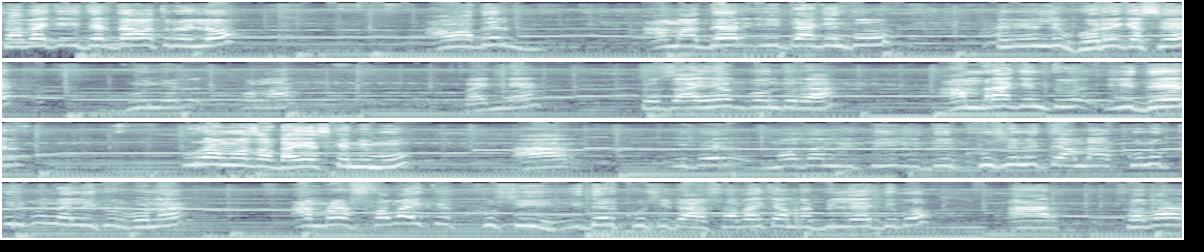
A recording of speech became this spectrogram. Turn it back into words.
সবাইকে ঈদের দাওয়াত রইল। আমাদের আমাদের ইটা কিন্তু ফাইনালি ভরে গেছে বুনের খোলা বাইক না? তো যাই হোক বন্ধুরা, আমরা কিন্তু ঈদের পুরা মজাটাই আজকে নিমু। আর ঈদের মজা নীতি, ঈদের খুশি নিতে আমরা কোনো কৃপণালি করব না। আমরা সবাইকে খুশি, ঈদের খুশিটা সবাইকে আমরা বিলিয়ে দিব। আর সবার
